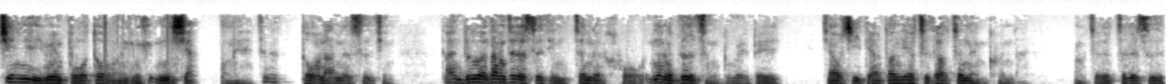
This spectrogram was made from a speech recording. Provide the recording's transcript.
监狱里面搏斗，你你想，哎，这个多难的事情。但如果让这个事情真的火，那个热忱不会被浇熄掉，但是要知道真的很困难啊。这个这个是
